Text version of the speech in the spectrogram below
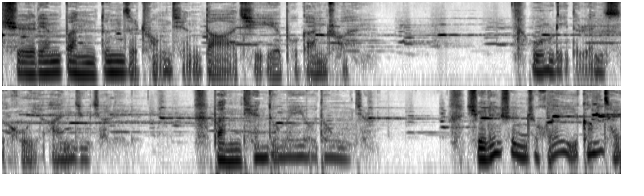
雪莲半蹲在床前，大气也不敢喘。屋里的人似乎也安静下来了，半天都没有动静。雪莲甚至怀疑刚才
